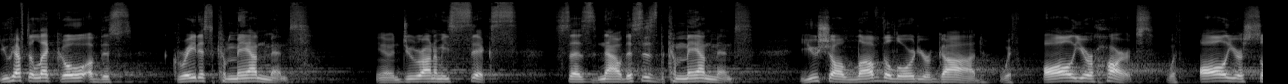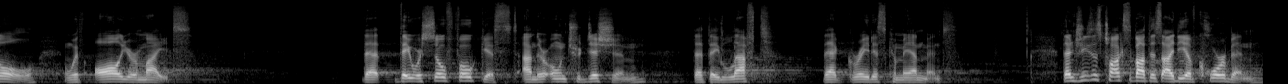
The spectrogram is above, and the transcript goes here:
you have to let go of this greatest commandment. You know, in Deuteronomy 6 says, Now this is the commandment you shall love the Lord your God with all your heart, with all your soul, and with all your might that they were so focused on their own tradition that they left that greatest commandment. Then Jesus talks about this idea of Corban.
